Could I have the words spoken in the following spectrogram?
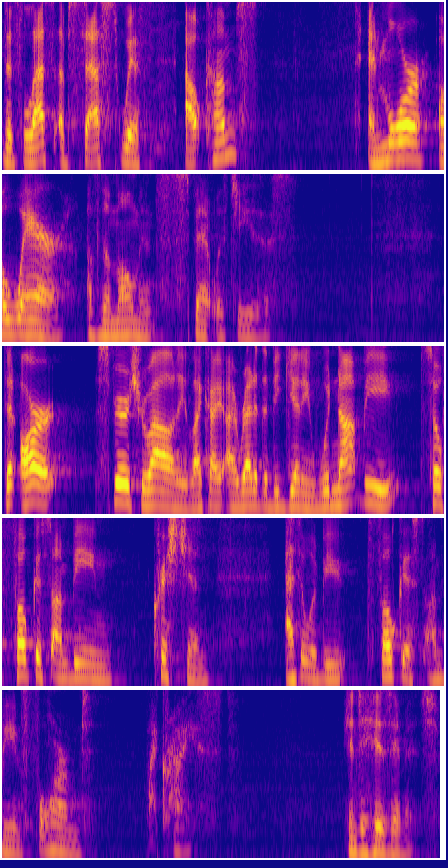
that's less obsessed with outcomes and more aware of the moments spent with Jesus. That our spirituality, like I, I read at the beginning, would not be so focused on being Christian as it would be focused on being formed by Christ into his image.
